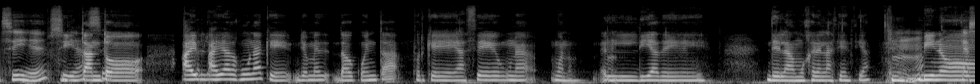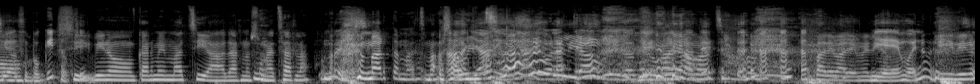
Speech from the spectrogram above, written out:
Sí, ¿eh? Sí, Ya. tanto... Hay, hay alguna que yo me he dado cuenta porque hace una... Bueno, el día de, de la mujer en la ciencia Mm. vino... Que ha sido hace poquito, Sí, sí. vino Carmen Machi a darnos una charla. Hombre, sí. Marta Macho. Ma- Ah, ya, digo, digo. Vale, vale, me he liado. Bien, bueno. Y vino,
